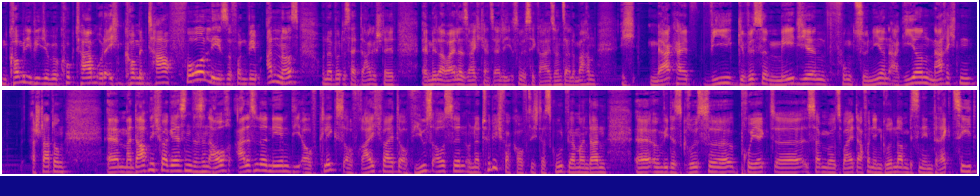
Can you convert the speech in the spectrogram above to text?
ein Comedy-Video geguckt haben oder ich einen Kommentar vorlese von wem anders und dann wird es halt dargestellt. Äh, mittlerweile sage ich ganz ehrlich, ist mir das egal, sie alle machen. Ich merke halt, wie gewisse Medien funktionieren, agieren, Nachrichten Berichterstattung. Ähm, man darf nicht vergessen, das sind auch alles Unternehmen, die auf Klicks, auf Reichweite, auf Views aus sind und natürlich verkauft sich das gut, wenn man dann äh, irgendwie das größte Projekt äh, Seven Worlds Wide davon den Gründern ein bisschen in den Dreck zieht.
